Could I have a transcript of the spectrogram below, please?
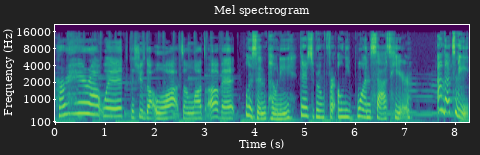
her hair out with because she's got lots and lots of it. Listen, Pony, there's room for only one sass here, and that's me.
